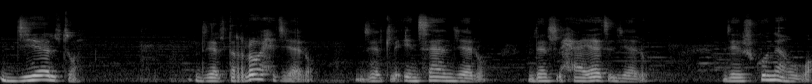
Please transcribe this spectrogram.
ديالتو ديالت الروح ديالو. ديالت الإنسان ديالو. ديالت الحياة ديالو. ديال شكون هو.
